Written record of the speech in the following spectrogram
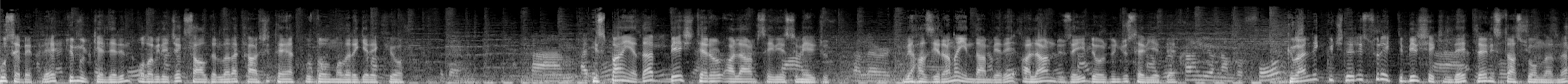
Bu sebeple tüm ülkelerin olabilecek saldırılara karşı teyakkuzda olmaları gerekiyor. İspanya'da 5 terör alarm seviyesi mevcut ve Haziran ayından beri alarm düzeyi 4. seviyede. Güvenlik güçleri sürekli bir şekilde tren istasyonlarını,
